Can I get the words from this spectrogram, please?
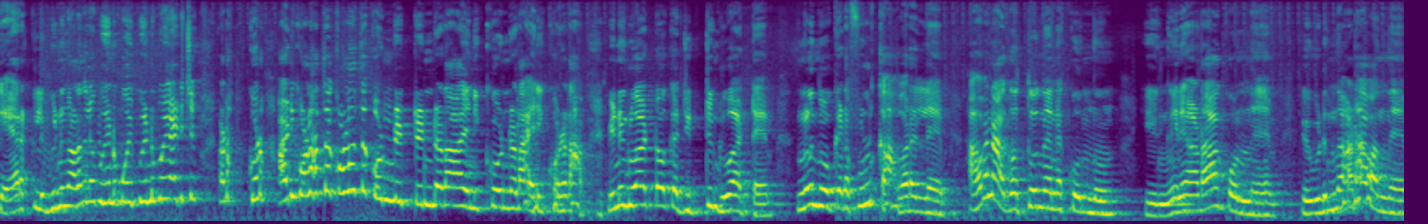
കയറക്കിൽ വീണ് കളഞ്ഞില്ല വീണ് പോയി വീണ് പോയി അടിച്ച്. എടാ അടി കൊള്ളാത്ത കൊള്ളാത്ത കൊണ്ടിട്ടുണ്ടടാ എനിക്ക് കൊണ്ടടാ എനിക്ക് കൊണ്ടടാ. വീണ്ടും ഗ്ലൂ ആട്ടൊക്കെ ചുറ്റും ഗ്ലൂ ആട്ടെ. നിങ്ങൾ നോക്കടാ ഫുൾ കവറല്ലേ അവൻ അകത്തുനിന്ന് എന്നെ കൊന്നു. എങ്ങനെയാടാ കൊന്നേ? എവിടുന്നാടാ വന്നേ?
